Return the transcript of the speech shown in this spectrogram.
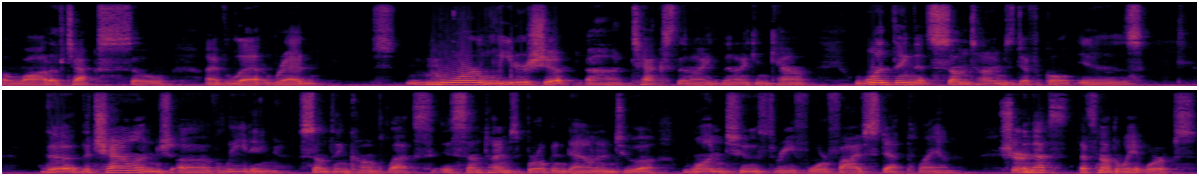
a lot of texts. So I've let, read more leadership uh, texts than I than I can count. One thing that's sometimes difficult is the the challenge of leading something complex is sometimes broken down into a one, two, three, four, five step plan. Sure. And that's that's not the way it works.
